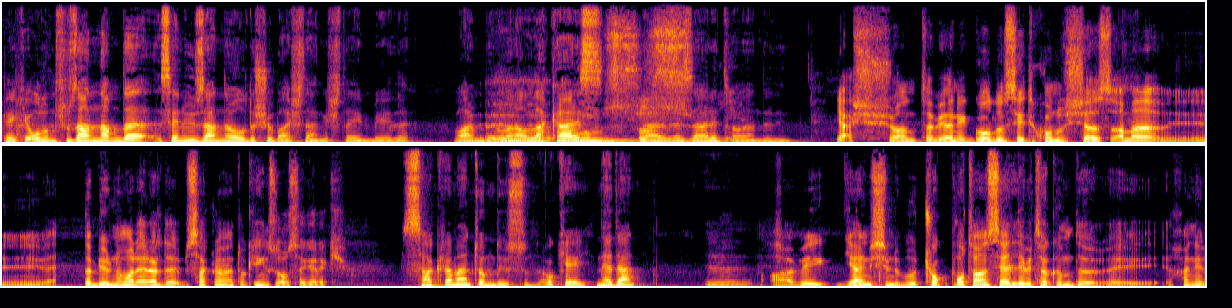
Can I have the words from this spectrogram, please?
Peki olumsuz anlamda seni üzen ne oldu şu başlangıçta NBA'de? Var mı böyle? Ee, Allah kahretsin. olumsuz- Rezalet falan dediğin. Ya şu an tabii hani Golden State'i konuşacağız ama e, da bir numara herhalde Sacramento Kings olsa gerek. Sacramento mu diyorsun? Okey. Neden? Ee, Abi yani şimdi bu çok potansiyelli bir takımdı. Ee, hani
